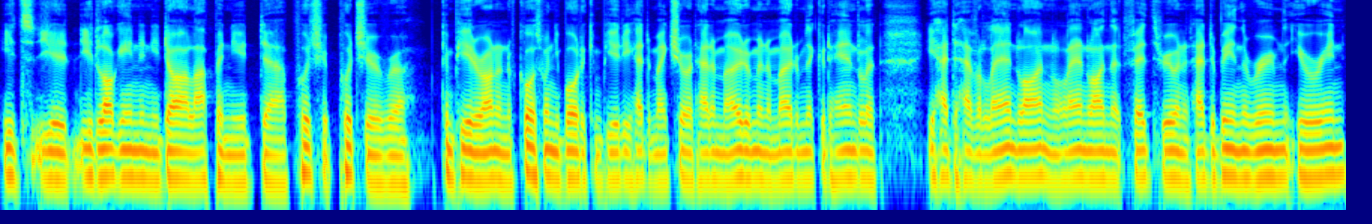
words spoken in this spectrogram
you'd, you'd you'd log in and you dial up, and you'd uh, put your put your computer on. And of course, when you bought a computer, you had to make sure it had a modem and a modem that could handle it. You had to have a landline and a landline that fed through, and it had to be in the room that you were in.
